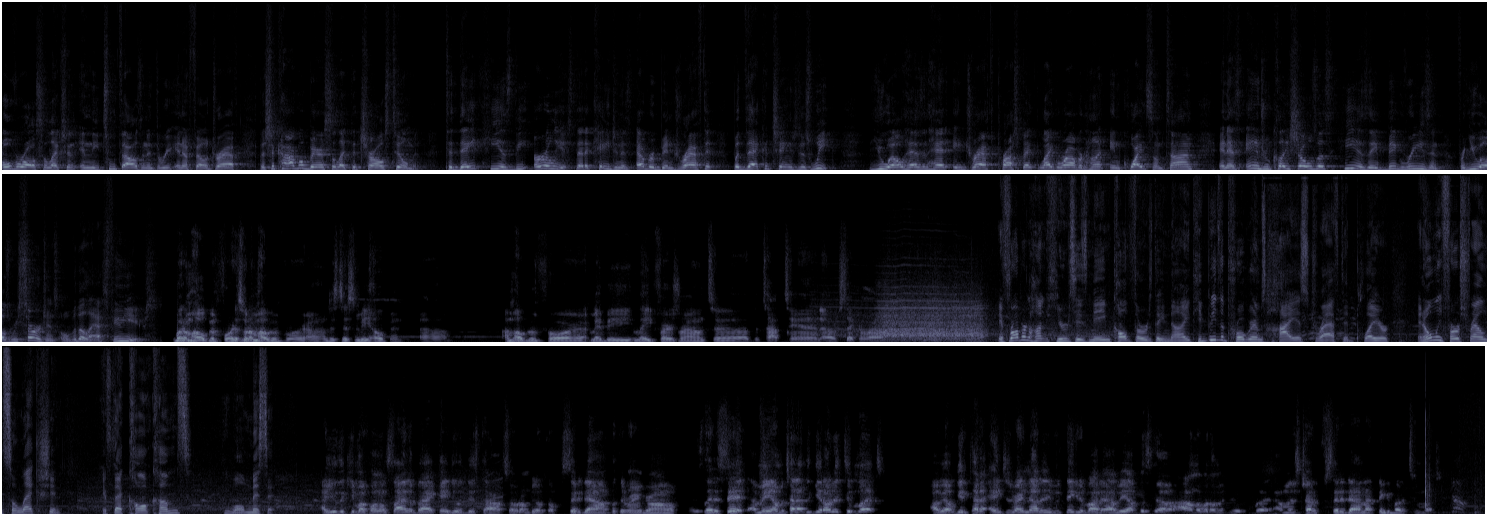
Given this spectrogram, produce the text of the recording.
Overall selection in the 2003 NFL Draft, the Chicago Bears selected Charles Tillman. To date, he is the earliest that a Cajun has ever been drafted, but that could change this week. UL hasn't had a draft prospect like Robert Hunt in quite some time, and as Andrew Clay shows us, he is a big reason for UL's resurgence over the last few years. What I'm hoping for, this is what I'm hoping for. Uh, this is just me hoping. I'm hoping for maybe late first round to the top 10 of second round. If Robert Hunt hears his name called Thursday night, he'd be the program's highest drafted player and only first round selection. If that call comes, he won't miss it. I usually keep my phone on silent, but I can't do it this time. So what I'm doing is gonna sit it down, put the ringer on, and just let it sit. I mean, I'm gonna try not to get on it too much. I mean, I'm getting kind of anxious right now, not even thinking about it. I mean, I'm just, uh, I don't know what I'm gonna do, but I'm gonna just try to set it down, and not think about it too much.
